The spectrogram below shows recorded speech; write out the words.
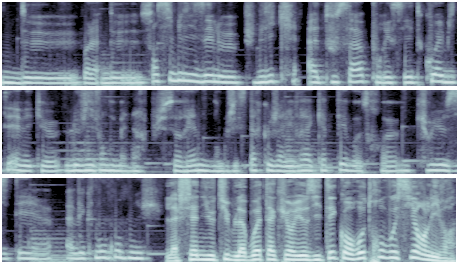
de, voilà, de sensibiliser le public à tout ça pour essayer de cohabiter avec euh, le vivant de manière plus sereine. Donc j'espère que j'arriverai à capter votre curiosité euh, avec mon contenu. La chaîne YouTube La boîte à curiosité qu'on retrouve aussi en livre.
